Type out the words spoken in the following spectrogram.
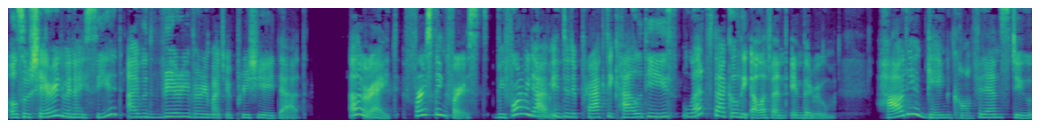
also share it when I see it. I would very, very much appreciate that. All right, first thing first, before we dive into the practicalities, let's tackle the elephant in the room. How do you gain confidence to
